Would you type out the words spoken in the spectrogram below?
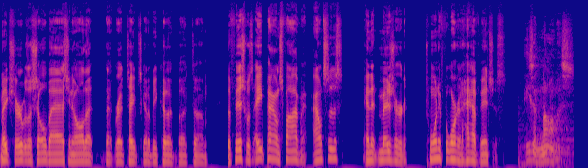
make sure it was a shoal bass. You know, all that, that red tape's got to be cut. But um, the fish was eight pounds, five ounces, and it measured 24 and a half inches. He's enormous.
